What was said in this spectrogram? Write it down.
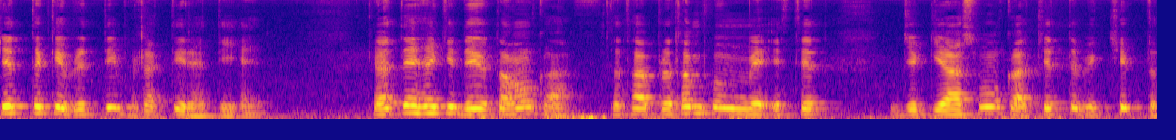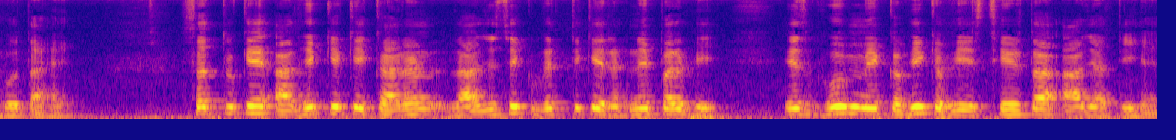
चित्त की वृत्ति भटकती रहती है। कहते हैं कि देवताओं का तथा प्रथम भूमि में स्थित जिज्ञासुओं का चित्त विक्षिप्त होता है। सत्व के आधिक्य के कारण राजसिक वृत्ति के रहने पर भी इस भूमि में कभी कभी स्थिरता आ जाती है।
